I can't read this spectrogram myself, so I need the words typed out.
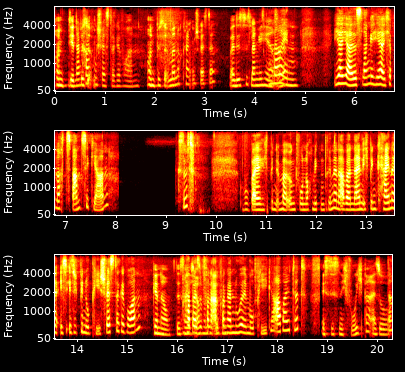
Und Bin jetzt dann bist du, Krankenschwester geworden. und bist du immer noch Krankenschwester? Weil das ist lange her, oder? Nein. Ja, ja, das ist lange her. Ich habe nach 20 Jahren gewechselt. Wobei ich bin immer irgendwo noch mittendrin, aber nein, ich bin keine, ich, ich bin OP-Schwester geworden, Genau, das habe also von Anfang an nur im OP gearbeitet. Ist es nicht furchtbar? Also, Ja.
